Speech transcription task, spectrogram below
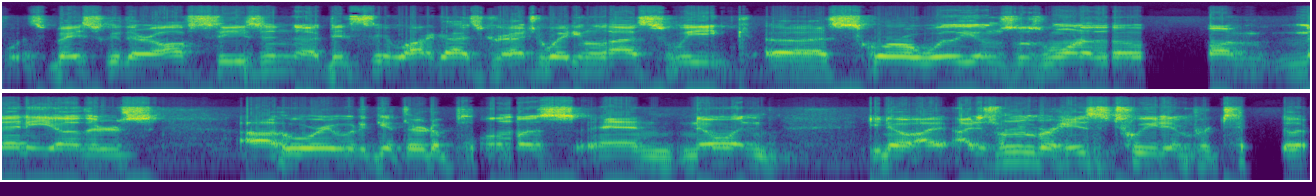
what's basically their off season. I did see a lot of guys graduating last week. Uh, Squirrel Williams was one of those, among many others uh, who were able to get their diplomas. And knowing, you know, I, I just remember his tweet in particular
